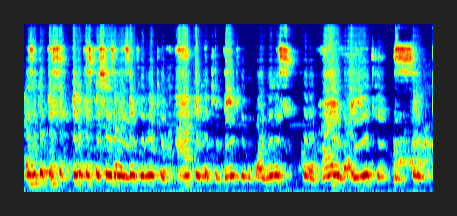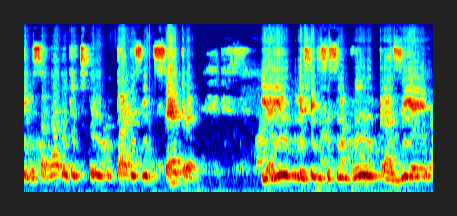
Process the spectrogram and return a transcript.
Mas eu estou percebendo que as pessoas elas entram muito rápido aqui dentro, algumas com raiva e outras sem pensar nada, outras preocupadas e etc. E aí eu comecei a dizer assim, vou trazer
